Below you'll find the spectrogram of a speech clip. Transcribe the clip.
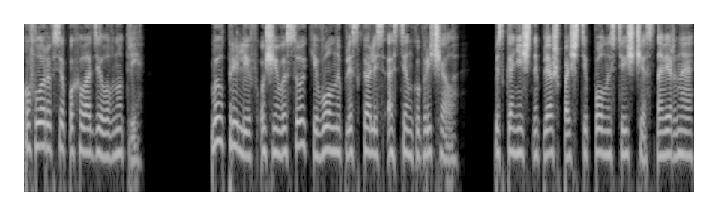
У Флоры все похолодело внутри. Был прилив, очень высокий, волны плескались о стенку причала. Бесконечный пляж почти полностью исчез. Наверное,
